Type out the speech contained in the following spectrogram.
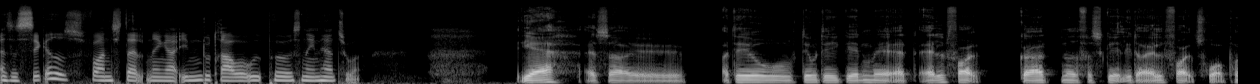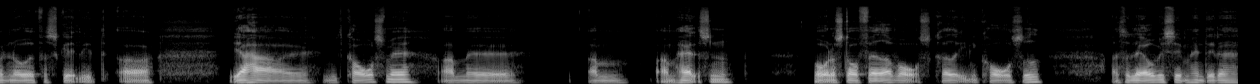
altså sikkerhedsforanstaltninger, inden du drager ud på sådan en her tur? Ja, altså, øh, og det er, jo, det er jo det igen med, at alle folk gør noget forskelligt, og alle folk tror på noget forskelligt, og jeg har øh, mit kors med om, øh, om, om halsen, hvor der står fader vores skrevet ind i korset, og så laver vi simpelthen det der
